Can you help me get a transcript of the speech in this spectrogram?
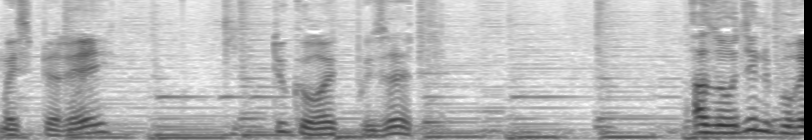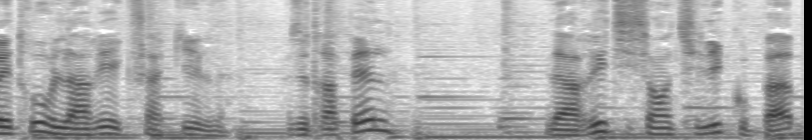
Qu'il est tout correct pour eux. Aujourd'hui, nous pourrions trouver Larry avec Sakil. Je te rappelle Larry s'est senti coupable?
